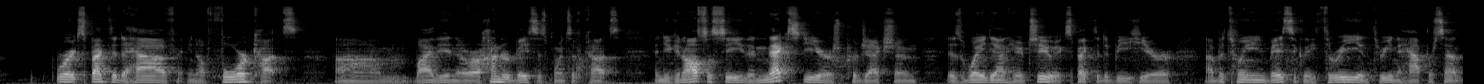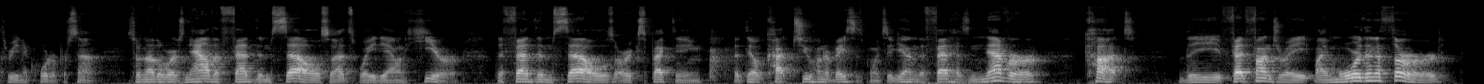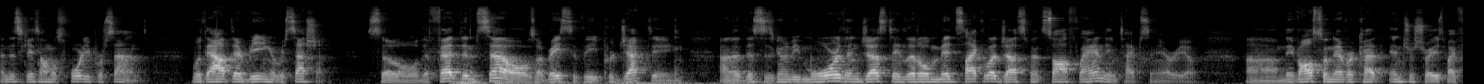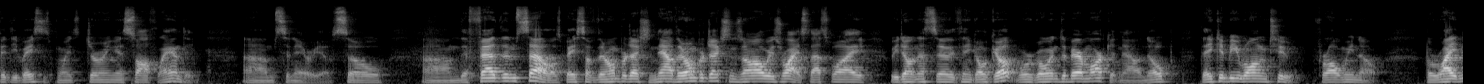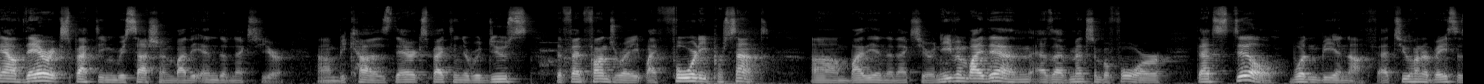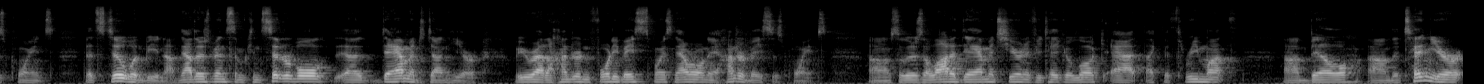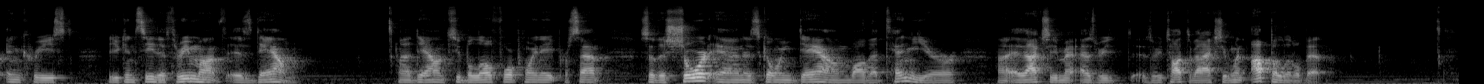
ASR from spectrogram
we're expected to have you know four cuts um, by the end, or 100 basis points of cuts. And you can also see the next year's projection is way down here too, expected to be here uh, between basically three and three and a half percent, three and a quarter percent. So in other words, now the Fed themselves, so that's way down here. The Fed themselves are expecting that they'll cut 200 basis points. Again, the Fed has never cut the Fed funds rate by more than a third, in this case almost 40%, without there being a recession. So the Fed themselves are basically projecting uh, that this is going to be more than just a little mid cycle adjustment, soft landing type scenario. Um, they've also never cut interest rates by 50 basis points during a soft landing um, scenario. So um, the Fed themselves, based off their own projections, now their own projections are not always right. So that's why we don't necessarily think, oh, go, we're going to bear market now. Nope, they could be wrong too, for all we know. But right now, they're expecting recession by the end of next year um, because they're expecting to reduce the Fed funds rate by 40 percent um, by the end of next year. And even by then, as I've mentioned before, that still wouldn't be enough. At 200 basis points, that still wouldn't be enough. Now, there's been some considerable uh, damage done here we were at 140 basis points. Now we're only 100 basis points. Um, so there's a lot of damage here. And if you take a look at like the three month uh, bill, um, the 10 year increased. You can see the three month is down, uh, down to below 4.8%. So the short end is going down while the 10 year uh, it actually, as we as we talked about, actually went up a little bit.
